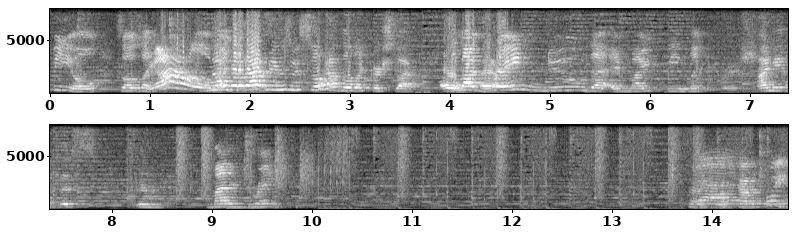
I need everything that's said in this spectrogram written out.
feel. So I was like, ah. No, but that means we still have the licorice left. So Oh, my yeah. brain knew that it might be licorice. I need this. mm, My drink. So we both got a point.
